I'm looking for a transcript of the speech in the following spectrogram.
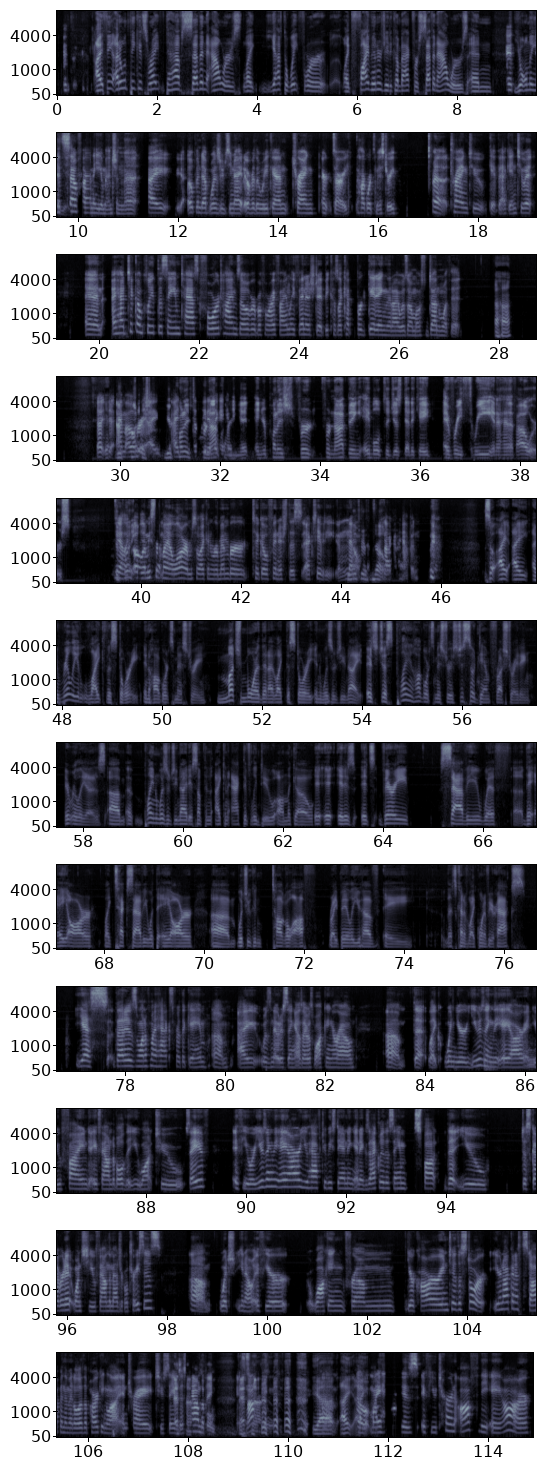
I think, I don't think it's right to have seven hours. Like, you have to wait for like five energy to come back for seven hours, and It- you only. It's so funny you mentioned that. I opened up Wizards Unite over the weekend, trying, or sorry, Hogwarts Mystery, uh, trying to get back into it. And I had to complete the same task four times over before I finally finished it because I kept forgetting that I was almost done with it. Uh huh. Uh, You're I'm over it. punished- I, you're I punished for deleted the not game. playing it, and you're punished for for not being able to just dedicate every three and a half hours. to yeah, like, oh, let me set my alarm so I can remember to go finish this activity. And The No, that's no. not going to happen. So I, I I really like the story in Hogwarts Mystery much more than I like the story in Wizards Unite. It's just playing Hogwarts Mystery is just so damn frustrating. It really is. Um, uh, playing Wizards Unite is something I can actively do on the go. It it, it is it's very savvy with uh, the AR, like tech savvy with the AR, um, which you can toggle off. Right, Bailey, you have a that's kind of like one of your hacks. Yes, that is one of my hacks for the game. Um, I was noticing as I was walking around um, that, like, when you're using the AR and you find a foundable that you want to save, if you are using the AR, you have to be standing in exactly the same spot that you discovered it once you found the magical traces. Um, which, you know, if you're walking from your car into the store, you're not going to stop in the middle of the parking lot and try to save That's this foundable. safe. It's That's not. not yeah, Um, I, I So my is if you turn off the AR,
